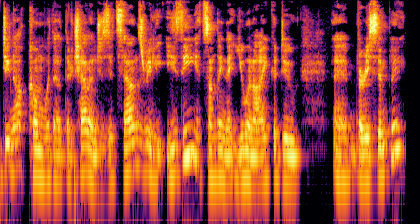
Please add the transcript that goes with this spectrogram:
do not come without their challenges. It sounds really easy. It's something that you and I could do uh, very simply,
